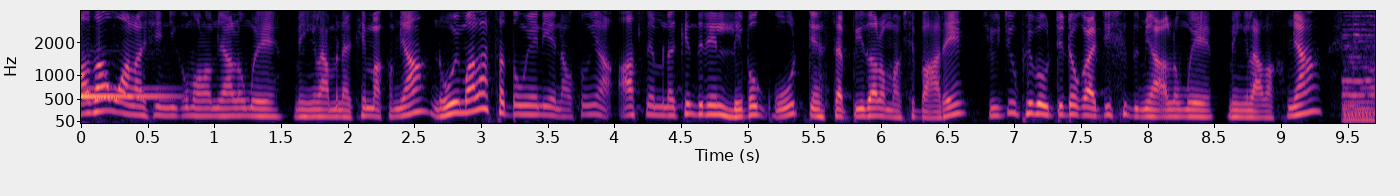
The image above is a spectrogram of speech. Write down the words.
ားသောဝါလာရှင်ညီကောင်မတော်များလုံးပဲမင်္ဂလာမနက်ခင်းပါခင်ဗျာနိုဝင်ဘာလ23ရက်နေ့နောက်ဆုံးရအာဆင်နယ်မနက်ခင်းသတင်းလေးပုတ်ကိုတင်ဆက်ပေးတော့မှာဖြစ်ပါတယ် YouTube Facebook TikTok ကကြည့်ရှုသူများအားလုံးပဲမင်္ဂလာပါခင်ဗျာ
